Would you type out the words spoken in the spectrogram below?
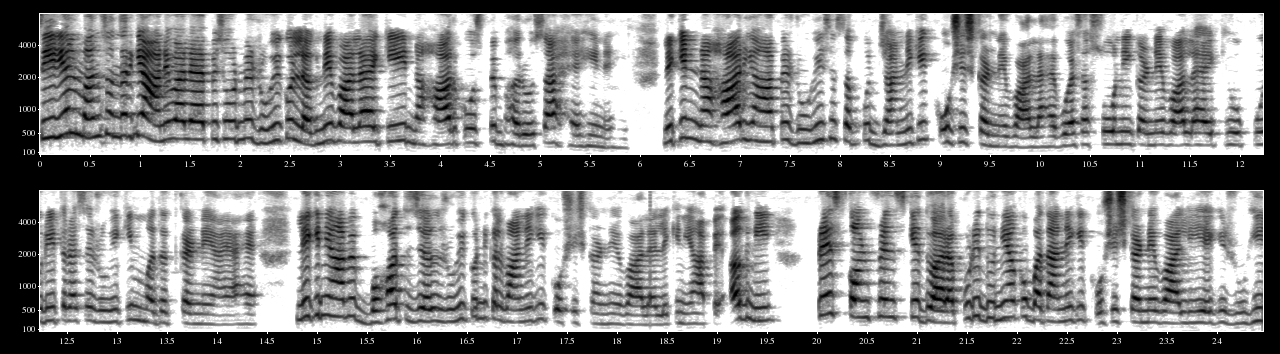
सीरियल मन सुंदर के आने वाले एपिसोड में रूही को लगने वाला है कि नहार को उस पर भरोसा है ही नहीं। लेकिन नहार यहाँ पे रूही से सब कुछ जानने की कोशिश करने वाला है। वो ऐसा सो नहीं करने वाला है कि वो पूरी तरह से रूही की मदद करने आया है। लेकिन यहाँ पे बहुत जल्द रूही को निकलवाने की कोशिश करने वाला है। लेकिन यहाँ पे अग्नि प्रेस कॉन्फ्रेंस के द्वारा पूरी दुनिया को बताने की कोशिश करने वाली है कि रूही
